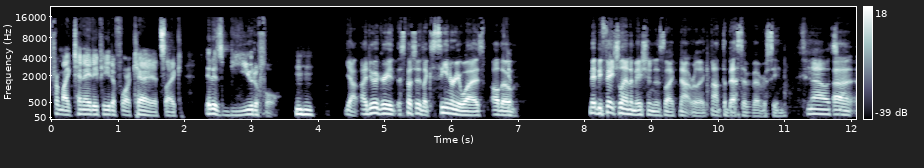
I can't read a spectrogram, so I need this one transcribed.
from like 1080p to 4K, it's like it is beautiful. Mm-hmm. Yeah, I do agree, especially like scenery wise. Although yeah. maybe facial animation is like not really not the best I've ever seen. No, it's uh,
